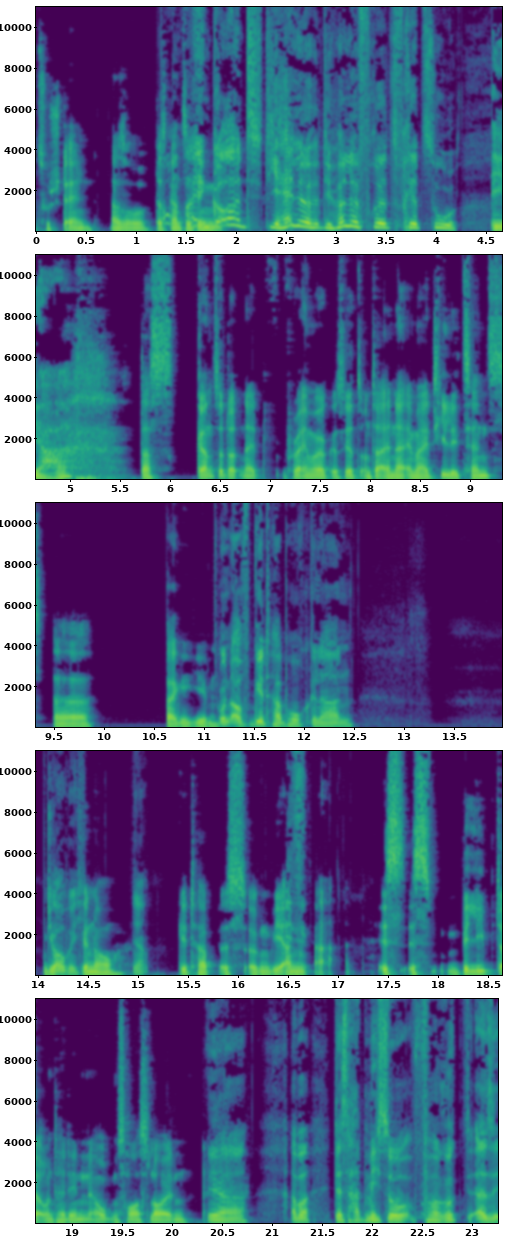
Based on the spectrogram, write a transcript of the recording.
zu stellen. Also das ganze oh mein Ding. Gott, die Hölle, die Hölle friert, friert zu. Ja, das ganze .NET Framework ist jetzt unter einer MIT-Lizenz äh, freigegeben. Und auf GitHub hochgeladen. Jo, glaub ich. Genau. Ja. GitHub ist irgendwie an, äh, ist, ist beliebter unter den Open Source Leuten. Ja. Aber das hat mich so verrückt, also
